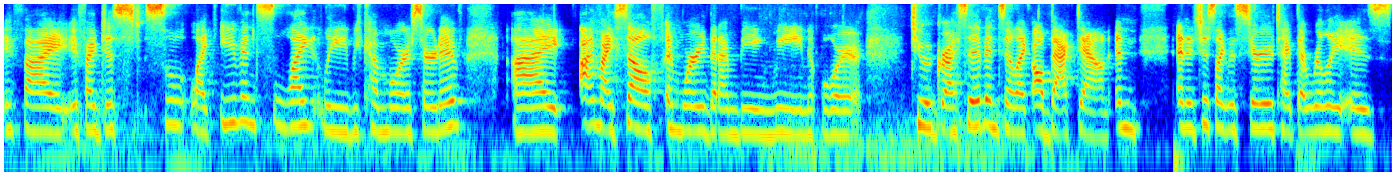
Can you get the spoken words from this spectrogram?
if i if i just sl- like even slightly become more assertive i i myself am worried that i'm being mean or too aggressive and so like i'll back down. And and it's just like the stereotype that really is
